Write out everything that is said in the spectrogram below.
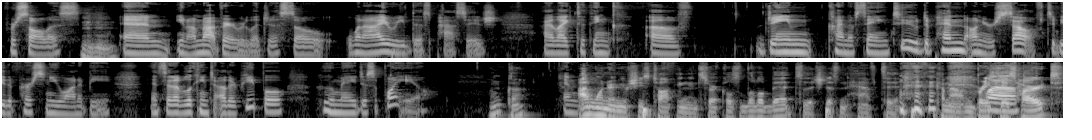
for solace. Mm-hmm. And, you know, I'm not very religious. So when I read this passage, I like to think of Jane kind of saying too, depend on yourself to be the person you want to be instead of looking to other people who may disappoint you. Okay. And- I'm wondering if she's talking in circles a little bit so that she doesn't have to come out and break Well, his heart.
